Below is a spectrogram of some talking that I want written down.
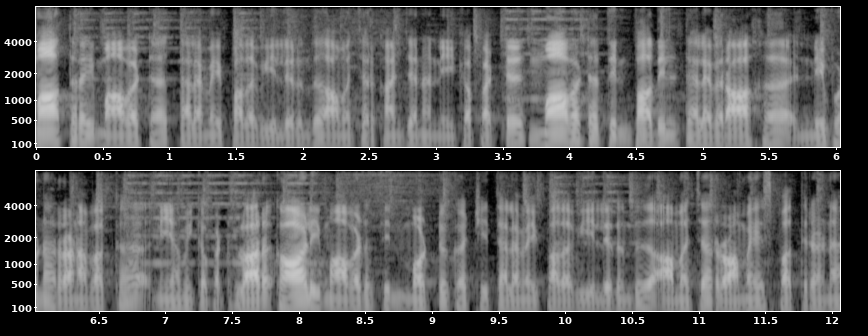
மாத்தறை மாவட்ட தலைமை பதவியிலிருந்து அமைச்சர் கஞ்சன நீக்கப்பட்டு மாவட்டத்தின் பதில் தலைவராக நிபுணர் ரணவக்க நியமிக்கப்பட்டுள்ளார். காலி மாவட்டத்தின் மொட்டு கட்சி தலைமை பதவியிலிருந்து அமைச்சர் ரமேஷ் பத்திரன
